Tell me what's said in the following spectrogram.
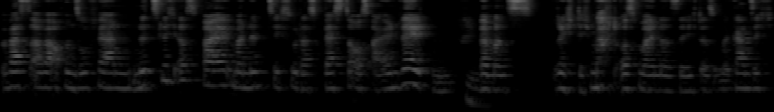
was aber auch insofern nützlich ist, weil man nimmt sich so das Beste aus allen Welten, mhm. wenn man es richtig macht aus meiner Sicht. Also man kann sich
